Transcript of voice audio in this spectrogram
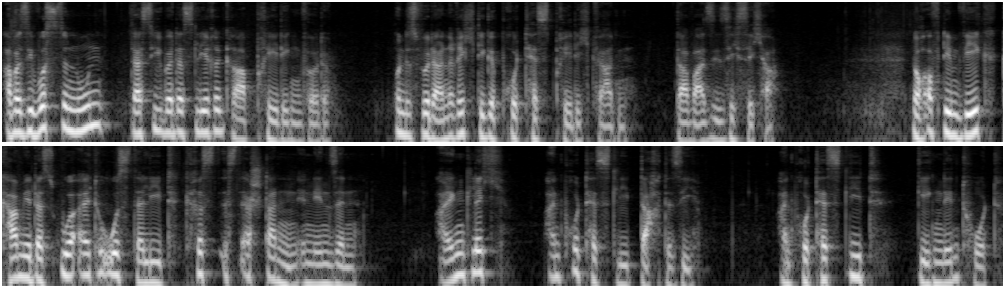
Aber sie wusste nun, dass sie über das leere Grab predigen würde. Und es würde eine richtige Protestpredigt werden. Da war sie sich sicher. Noch auf dem Weg kam ihr das uralte Osterlied Christ ist erstanden in den Sinn. Eigentlich ein Protestlied, dachte sie ein Protestlied gegen den Tod.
